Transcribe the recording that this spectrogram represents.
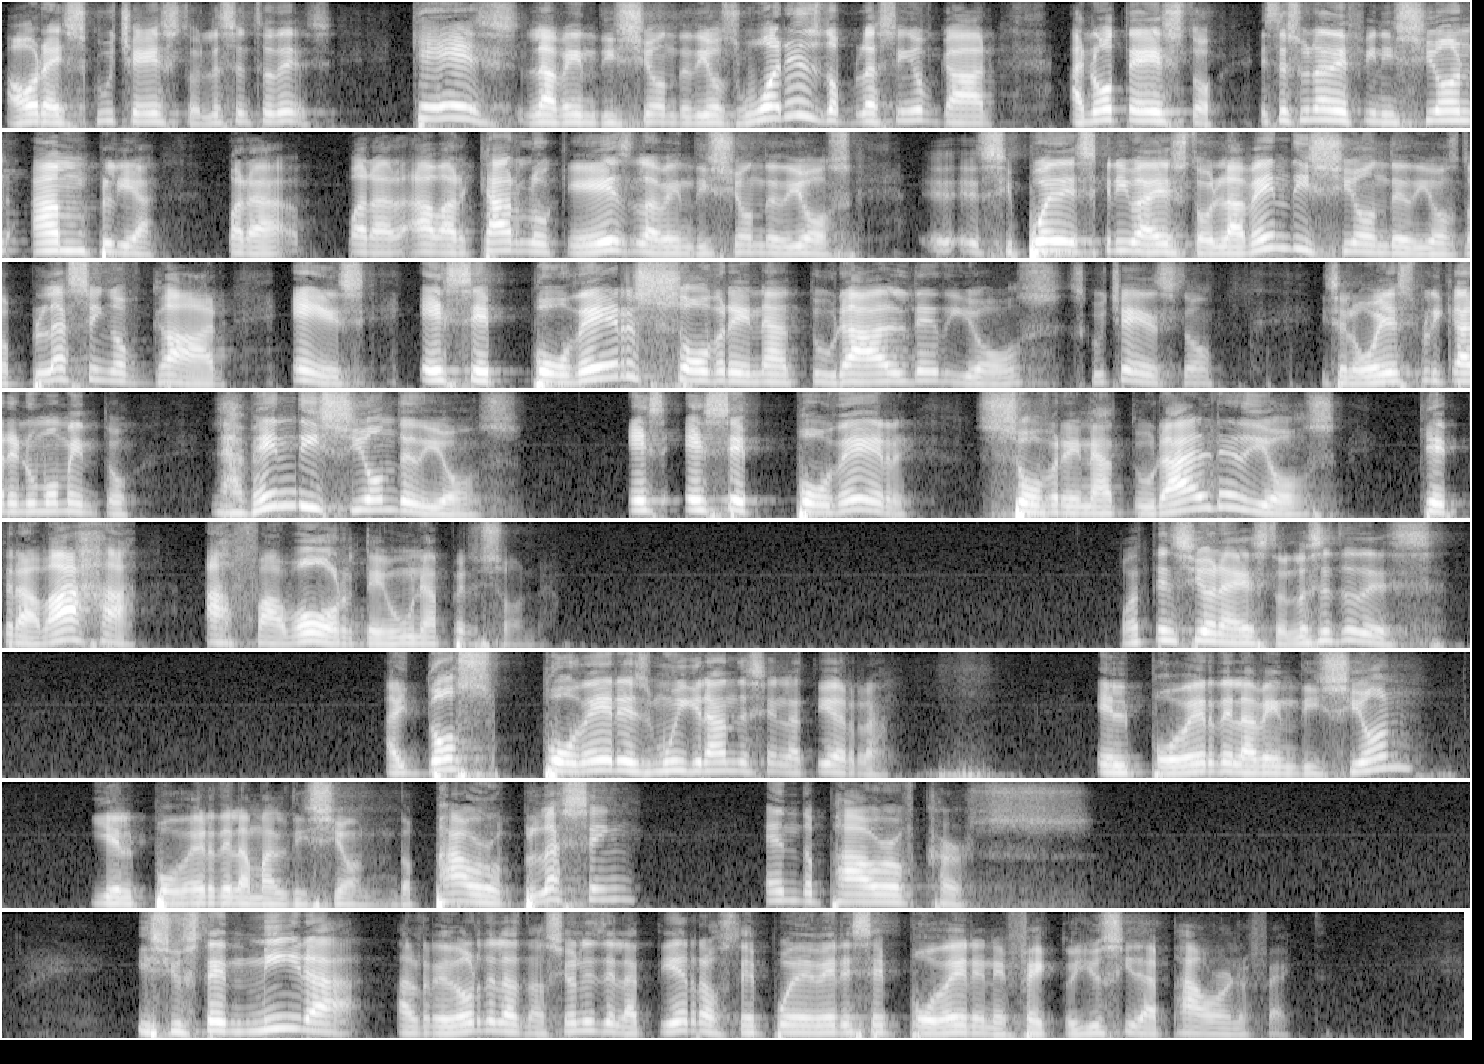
Ahora escuche esto, listen to this. ¿Qué es la bendición de Dios? What is the blessing of God? Anote esto. Esta es una definición amplia para, para abarcar lo que es la bendición de Dios. Eh, si puede, escriba esto. La bendición de Dios, the blessing of God, es ese poder sobrenatural de Dios. Escuche esto y se lo voy a explicar en un momento. La bendición de Dios es ese poder sobrenatural de Dios que trabaja a favor de una persona. Atención a esto. Listen to this. Hay dos poderes muy grandes en la tierra. El poder de la bendición y el poder de la maldición. The power of blessing and the power of curse. Y si usted mira alrededor de las naciones de la tierra, usted puede ver ese poder en efecto. You see that power in effect.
